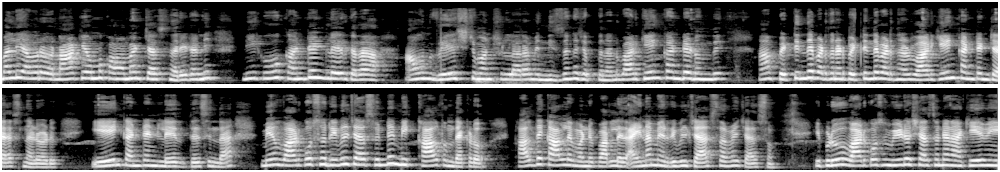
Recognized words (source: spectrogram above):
మళ్ళీ ఎవరు నాకేమో కామెంట్ చేస్తున్నారు ఏంటని నీకు కంటెంట్ లేదు కదా. అవును వేస్ట్ మనుషులారా మీరు నిజంగా చెప్తున్నాను. వాడికి ఏం కంటెంట్ ఉంది? పెట్టిందే పెడుతున్నాడు పెట్టిందే పెడుతున్నాడు. వాడికి ఏం కంటెంట్ చేస్తున్నాడు వాడు? ఏం కంటెంట్ లేదు తెలిసిందా? మేము వాడి కోసం రివీల్ చేస్తుంటే మీకు కాలుతుంది ఎక్కడో. కాలితే కాలనివ్వండి పర్లేదు. అయినా మేము రివీల్ చేస్తామే చేస్తాం. ఇప్పుడు వాడి కోసం వీడియోస్ చేస్తుంటే నాకేమి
